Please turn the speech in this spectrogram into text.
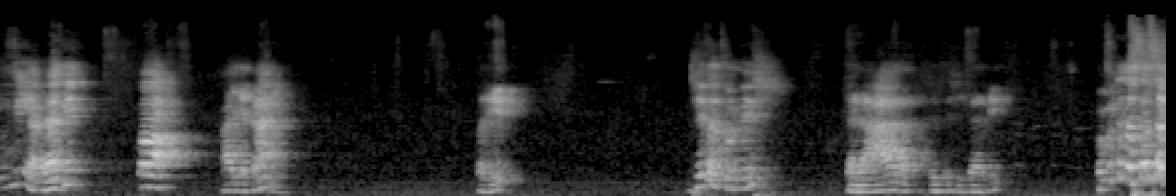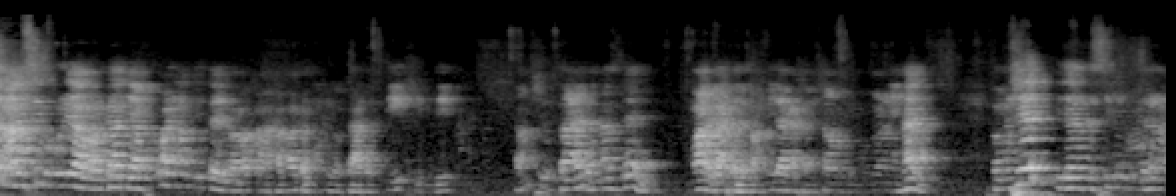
أمية لكن طلع حاجة ثانية طيب مشيت الكورنيش كالعادة قلت شتاتي فكنت بستفسر مع نفسي بقول يا بركات يا اخوان انت اذا حماك المحكمة بتاعتك تيجي دي امشي وساعد الناس ديل ما رجعت لصاحبي ده عشان نشاور في الموضوع نهائي فمشيت إلى السجن قلت لهم يا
